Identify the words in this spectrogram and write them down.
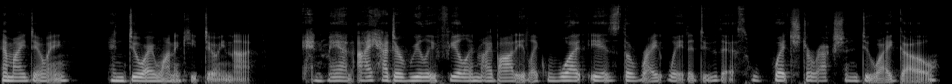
am I doing and do I want to keep doing that? And man, I had to really feel in my body like, what is the right way to do this? Which direction do I go?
